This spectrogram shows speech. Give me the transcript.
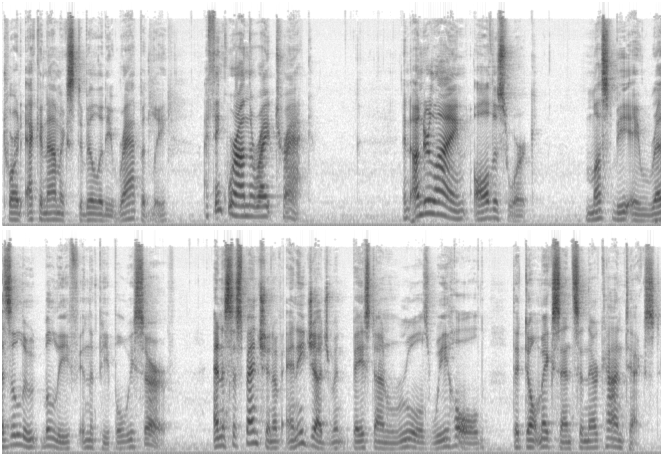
toward economic stability rapidly, I think we're on the right track. And underlying all this work must be a resolute belief in the people we serve, and a suspension of any judgment based on rules we hold that don't make sense in their context.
